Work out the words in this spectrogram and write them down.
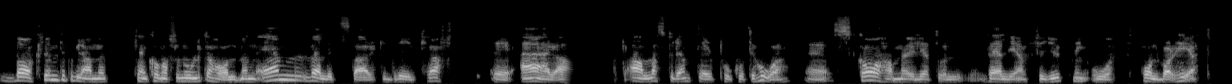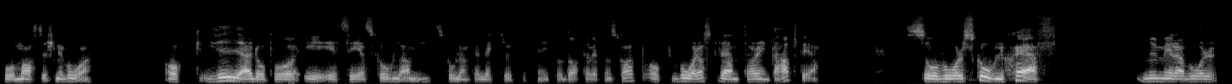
bakgrunden till programmet kan komma från olika håll, men en väldigt stark drivkraft eh, är att alla studenter på KTH eh, ska ha möjlighet att välja en fördjupning åt hållbarhet på mastersnivå. Och vi är då på EEC-skolan, Skolan för elektroteknik och datavetenskap, och våra studenter har inte haft det. Så vår skolchef, numera vår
